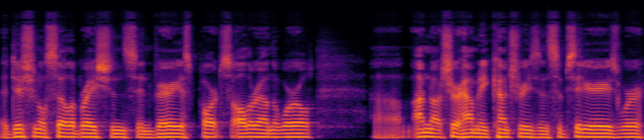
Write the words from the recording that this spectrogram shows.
additional celebrations in various parts all around the world. Um, I'm not sure how many countries and subsidiaries we're,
